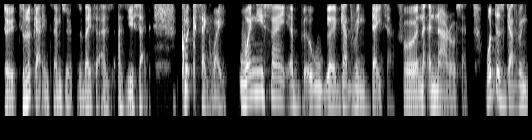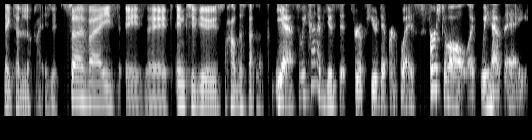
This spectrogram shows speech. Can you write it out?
to, to look at in terms of the data, as, as you said. Quick segue. When you say uh, uh, gathering data for a, a narrow set, what does gathering data look like? Is it surveys? Is it interviews? How does that look? Yeah, so we kind of use it through a few different ways. First of all, like we have a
